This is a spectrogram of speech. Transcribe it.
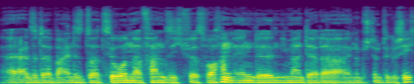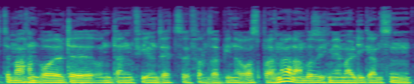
Also da war eine Situation, da fand sich fürs Wochenende niemand, der da eine bestimmte Geschichte machen wollte und dann fielen Sätze von Sabine Rosbach, na, da muss ich mir mal die ganzen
